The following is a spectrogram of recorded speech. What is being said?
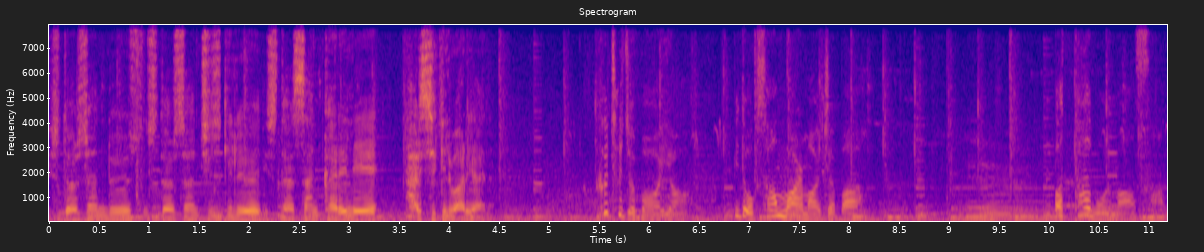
İstersen düz, istersen çizgili, istersen kareli, her şekil var yani. Kaç acaba ya? Bir 90 var mı acaba? Hmm, battal boy mu alsam?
